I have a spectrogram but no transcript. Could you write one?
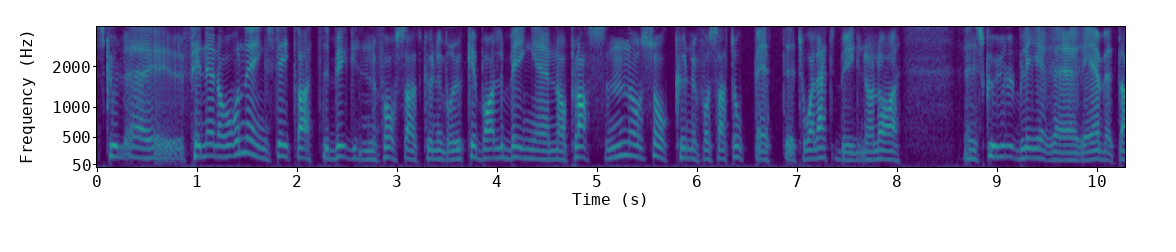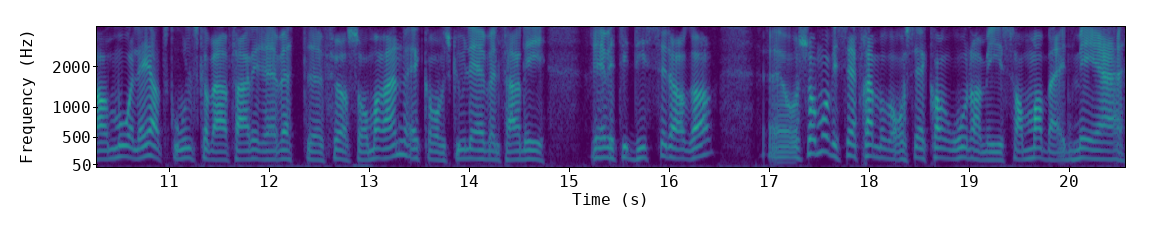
skulle uh, finne en ordning slik at bygden fortsatt kunne bruke ballbingen og plassen, og så kunne få satt opp et toalettbygg når nå skolen blir revet. Da Målet er at skolen skal være ferdig revet før sommeren. Ekerhov skole er vel ferdig revet i disse dager. Og så må vi se fremover og se hvordan vi i samarbeid med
